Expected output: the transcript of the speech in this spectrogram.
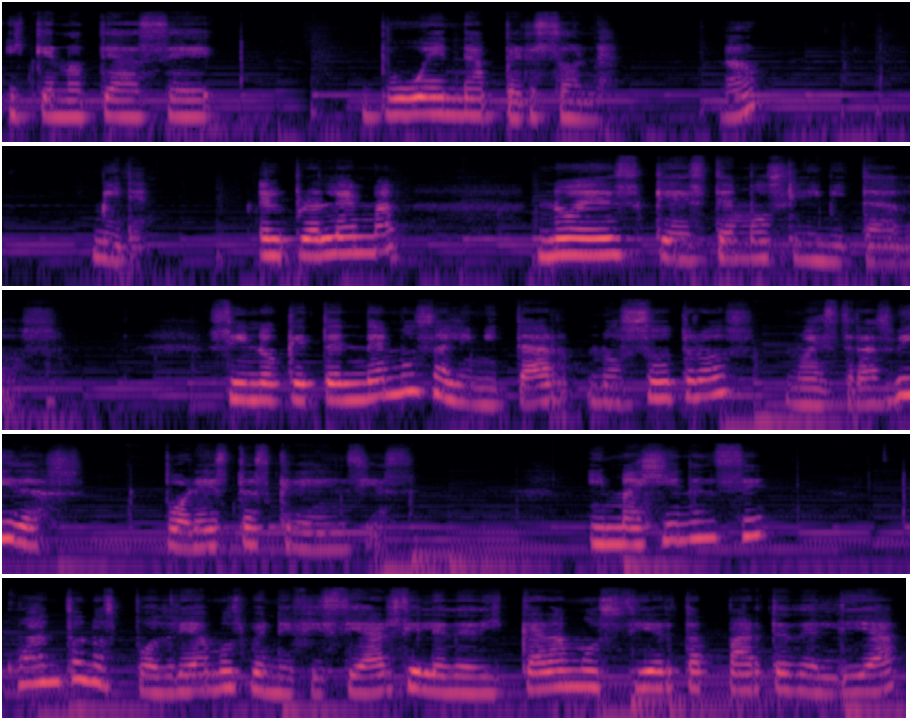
y que no te hace buena persona, ¿no? Miren, el problema no es que estemos limitados, sino que tendemos a limitar nosotros nuestras vidas por estas creencias. Imagínense cuánto nos podríamos beneficiar si le dedicáramos cierta parte del día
